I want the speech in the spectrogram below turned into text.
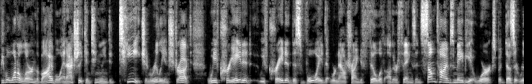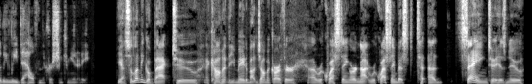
people want to learn the Bible and actually continuing to teach and really instruct, we've created we've created this void that we're now trying to fill with other things. And sometimes maybe it works, but does it really lead to health in the Christian community? Yeah, so let me go back to a comment that you made about John MacArthur uh, requesting, or not requesting, but uh, saying to his new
